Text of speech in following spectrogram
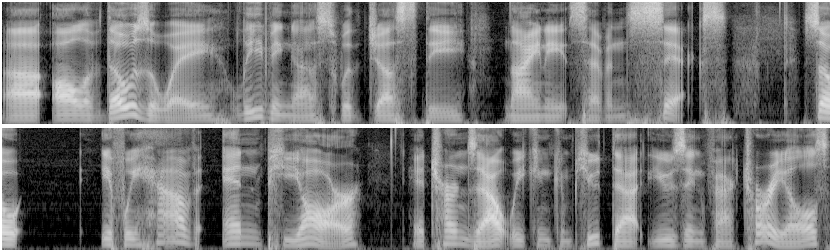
uh, all of those away, leaving us with just the 9876. So if we have NPR, it turns out we can compute that using factorials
